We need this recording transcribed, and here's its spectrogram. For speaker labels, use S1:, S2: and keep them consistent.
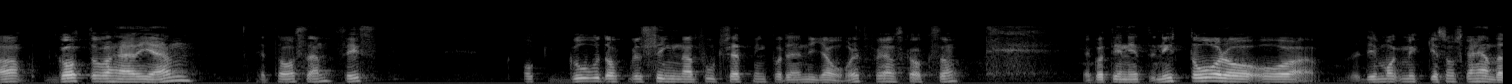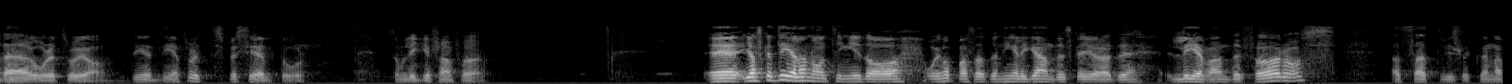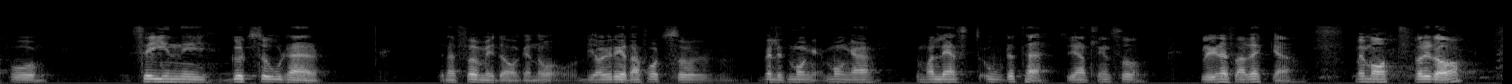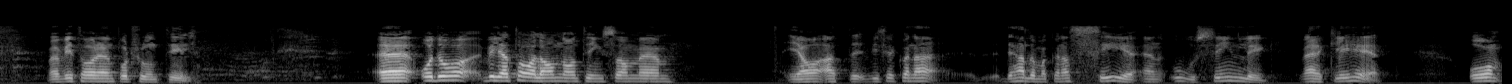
S1: Ja, gott att vara här igen. Ett tag sedan sist. Och god och välsignad fortsättning på det nya året får jag önska också. Vi har gått in i ett nytt år och, och det är mycket som ska hända det här året tror jag. Det, det jag tror ett speciellt år som ligger framför. Eh, jag ska dela någonting idag och jag hoppas att den helige ande ska göra det levande för oss alltså att vi ska kunna få se in i Guds ord här den här förmiddagen. Och vi har ju redan fått så väldigt många, många som har läst ordet här. Så egentligen så skulle det nästan räcka med mat för idag. Men vi tar en portion till. Eh, och då vill jag tala om någonting som eh, ja att vi ska kunna det handlar om att kunna se en osynlig verklighet. Och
